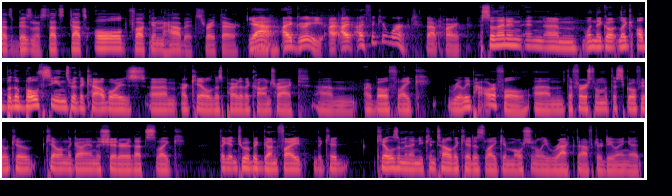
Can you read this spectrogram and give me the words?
That's business. That's that's old fucking habits right there. yeah, I agree. I, I I think it worked that part. So then, in, in um, when they go like all, the both scenes where the cowboys um, are killed as part of the contract um, are both like really powerful. Um, the first one with the Schofield kill, killing the guy in the shitter. That's like they get into a big gunfight. The kid kills him, and then you can tell the kid is like emotionally wrecked after doing it.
